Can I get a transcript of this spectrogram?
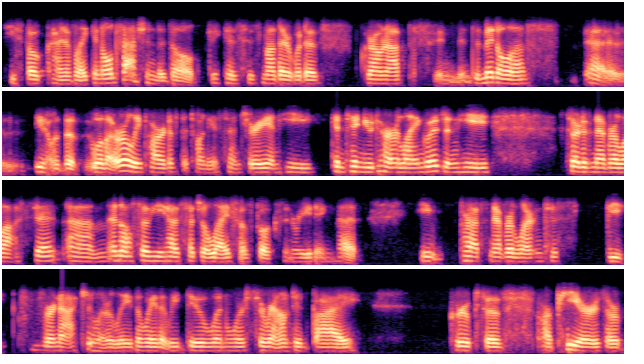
he spoke kind of like an old-fashioned adult because his mother would have grown up in the middle of uh, you know the well the early part of the 20th century and he continued her language and he sort of never lost it. Um and also he has such a life of books and reading that he perhaps never learned to speak vernacularly the way that we do when we're surrounded by groups of our peers or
